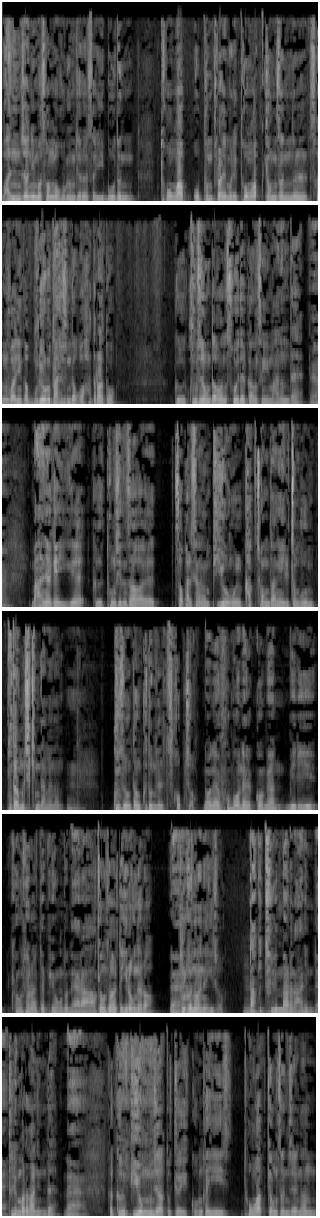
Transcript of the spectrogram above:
완전히 뭐 선거 공영제로 해서 이 모든 통합 오픈 프라이머리 통합 경선을 선관위가 무료로 다 해준다고 하더라도 그 군소정당은 소외될 가능성이 많은데 네. 만약에 이게 그 통신사에서 발생하는 비용을 각 정당에 일정 부분 부담을 시킨다면은 음. 군소정당은 그 돈 낼 수가 없죠. 너네 후보 낼 거면 미리 경선할 때 비용도 내라. 경선할 때 1억 내라. 네. 불가능한 얘기죠. 딱히 틀린 말은 아닌데. 틀린 말은 아닌데. 네. 그러니까 그 비용 문제가 또 껴있고, 그러니까 이 통합 경선제는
